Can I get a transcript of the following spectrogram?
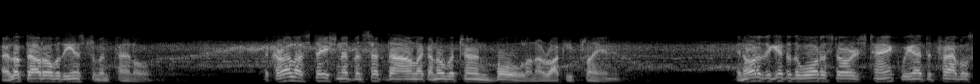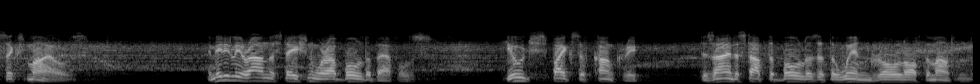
I looked out over the instrument panel. The Corella station had been set down like an overturned bowl on a rocky plain. In order to get to the water storage tank, we had to travel six miles. Immediately around the station were our boulder baffles huge spikes of concrete designed to stop the boulders that the wind rolled off the mountains.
